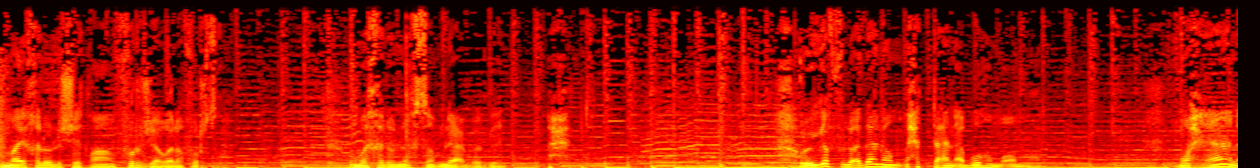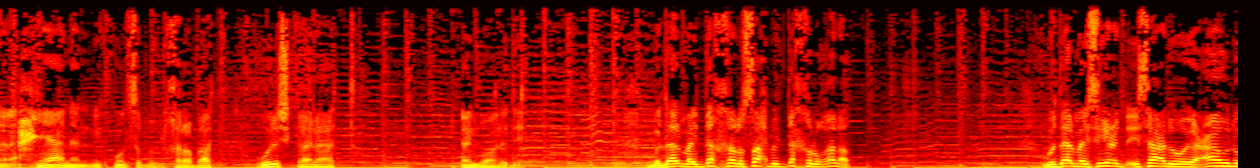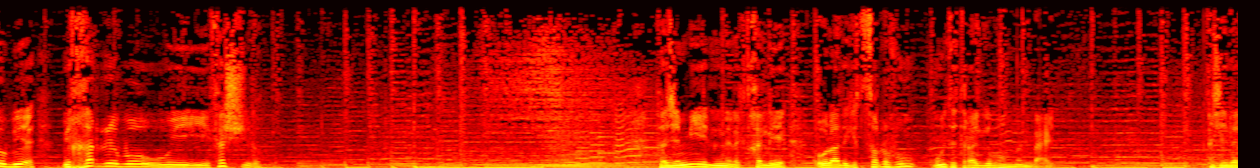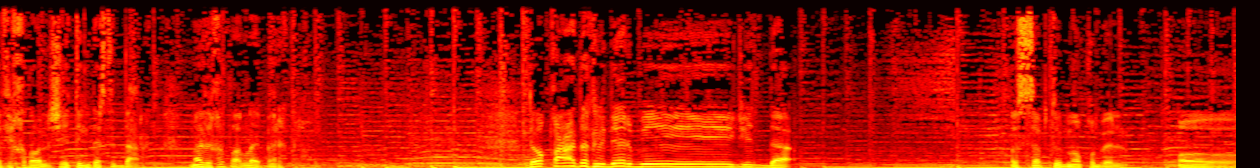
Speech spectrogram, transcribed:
وما يخلوا للشيطان فرجة ولا فرصة. وما يخلوا نفسهم لعبة بين ويقفلوا أذانهم حتى عن أبوهم وأمهم. واحيانا أحيانا يكون سبب الخرابات والإشكالات الوالدين. بدل ما يتدخلوا صح بيتدخلوا غلط. وبدل ما يساعد يساعدوا ويعاونوا بيخربوا ويفشلوا. فجميل إنك تخلي أولادك يتصرفوا وأنت تراقبهم من بعيد. عشان إذا في خطأ ولا شيء تقدر تتدارك ما في خطأ الله يبارك لهم. توقعاتك لديربي جدة. السبت المقبل. أوه.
